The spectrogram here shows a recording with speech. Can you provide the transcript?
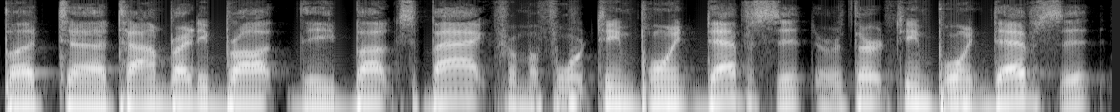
But uh, Tom Brady brought the Bucks back from a 14 point deficit or 13 point deficit,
